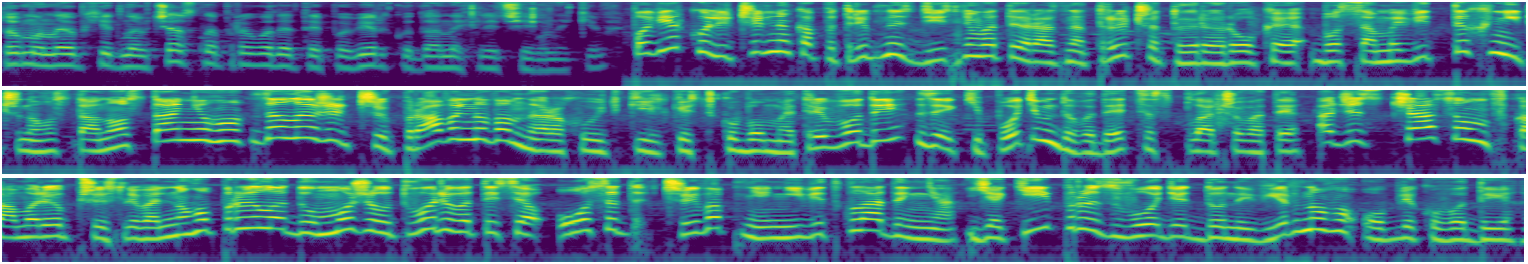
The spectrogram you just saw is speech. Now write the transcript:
тому необхідно вчасно проводити повірку даних лічильників. Повірку лічильника потрібно здійснювати раз на 3-4 роки, бо саме від технічного стану останнього залежить, чи правильно вам нарахують кількість кубометрів води, за які потім доведеться сплачувати. Адже з часом в камері обчислювального приладу може утворюватися осад чи вапняні відкладення, які призводять до невірного обліку води.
